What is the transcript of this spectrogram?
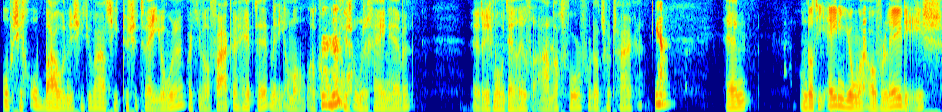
op zich opbouwende situatie tussen twee jongeren, wat je wel vaker hebt, hè, met die allemaal ook Mhm. groepjes om zich heen hebben. Eh, er is momenteel heel veel aandacht voor, voor dat soort zaken. Ja. En omdat die ene jongen overleden is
